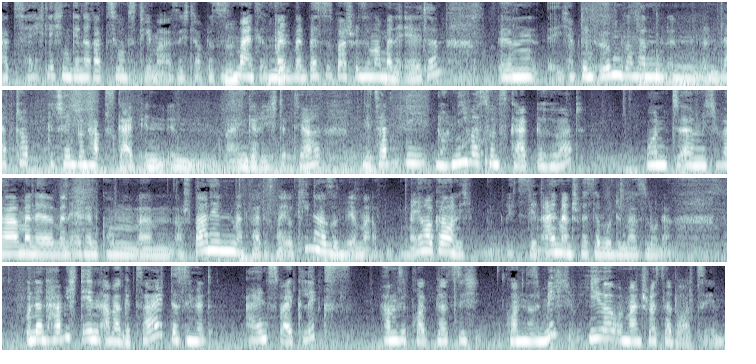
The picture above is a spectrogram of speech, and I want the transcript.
tatsächlich ein Generationsthema ist. Ich glaube, das ist Hm, meins. okay. Mein, mein bestes Beispiel sind mal meine Eltern. Ähm, ich habe denen irgendwann mal einen, einen Laptop geschenkt und habe Skype in, in, eingerichtet. Ja? Jetzt hatten die noch nie was von Skype gehört. Und ähm, ich war, meine, meine Eltern kommen ähm, aus Spanien, mein Vater ist Mallorquiner, sind wir auf Mallorca und ich richte es denen ein, meine Schwester wohnt in Barcelona. Und dann habe ich denen aber gezeigt, dass sie mit ein, zwei Klicks haben sie pl- plötzlich, konnten sie mich hier und meine Schwester dort sehen.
